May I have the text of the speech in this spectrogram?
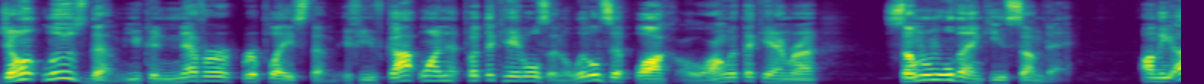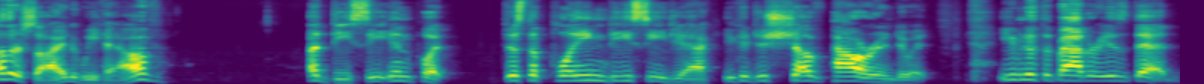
don't lose them. You can never replace them. If you've got one, put the cables in a little Ziploc along with the camera. Someone will thank you someday. On the other side, we have a DC input. Just a plain DC jack. You could just shove power into it, even if the battery is dead.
